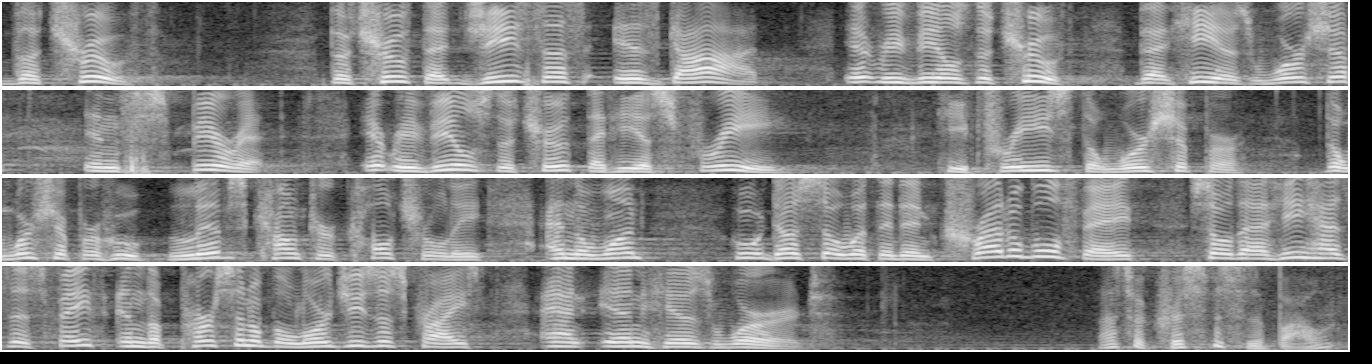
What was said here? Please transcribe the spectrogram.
the truth. The truth that Jesus is God. It reveals the truth that he is worshiped in spirit. It reveals the truth that he is free. He frees the worshiper, the worshiper who lives counterculturally, and the one who does so with an incredible faith, so that he has this faith in the person of the Lord Jesus Christ and in his word. That's what Christmas is about.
